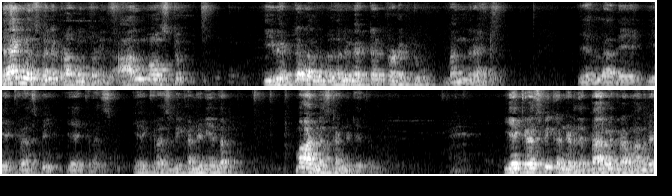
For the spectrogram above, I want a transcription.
ಡಯಾಗ್ನಲ್ಸ್ ಮೇಲೆ ಪ್ರಾಬ್ಲಮ್ ತಗೊಂಡಿದ್ದೆ ಆಲ್ಮೋಸ್ಟ್ ಈ ವೆಕ್ಟರ್ ಆಲ್ಬ್ರದಲ್ಲಿ ವೆಕ್ಟರ್ ಪ್ರಾಡಕ್ಟು ಬಂದರೆ ಎಲ್ಲದೇ A cross B A cross B A cross B ಕಂಡುಹಿಡಿಯೋದು ಮಾಡ್ಲಸ್ ಕಂಡುಹಿಡಿಯೋದು. ಎ ಕ್ರಾಸ್ ಬಿ ಕಂಡುಹಿಡಿದೆ ಪ್ಯಾರಲಗ್ರಾಮ್ ಆದರೆ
